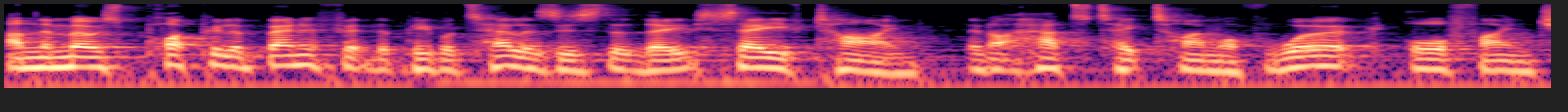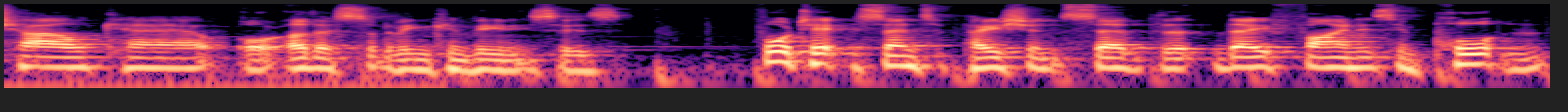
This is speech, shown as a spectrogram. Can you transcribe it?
And the most popular benefit that people tell us is that they save time. They've not had to take time off work or find childcare or other sort of inconveniences. 48% of patients said that they find it's important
